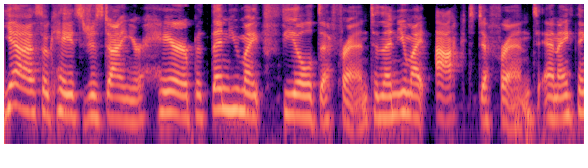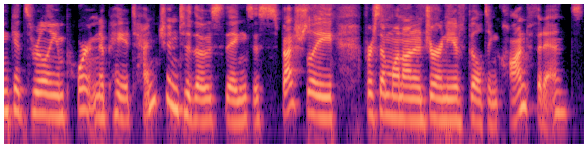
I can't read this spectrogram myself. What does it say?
yes, okay, it's just dyeing your hair, but then you might feel different and then you might act different. And I think it's really important to pay attention to those things, especially for someone on a journey of building confidence.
